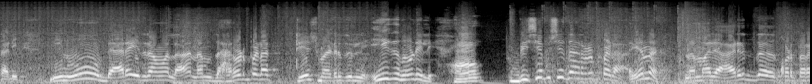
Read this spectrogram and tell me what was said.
ತಡಿ. ನೀನು ಬೇರೆ ಇದ್ರಾಮಲ್ಲ ನಮ್ಮ ಧಾರವಾಡ ಪೇಡ ಟೇಸ್ಟ್ ಮಾಡಿರ್ದಿಲ್ಲ. ಈಗ ನೋಡಿಲಿ ಬಿಸಿ ಬಿಸಿ ಧಾರವಾಡ ಪೇಡ. ಏನ? ನಮ್ಮಲ್ಲಿ ಅರಿದ ಕೊಡ್ತಾರ.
